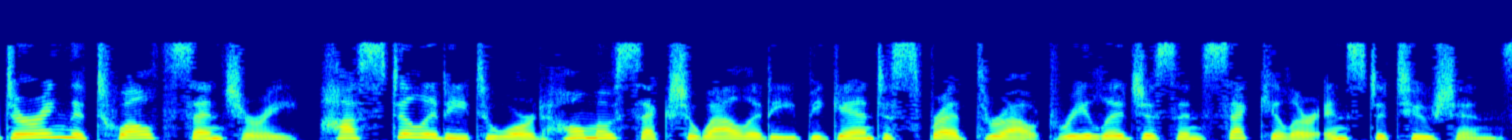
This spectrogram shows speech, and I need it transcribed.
During the 12th century, hostility toward homosexuality began to spread throughout religious and secular institutions.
